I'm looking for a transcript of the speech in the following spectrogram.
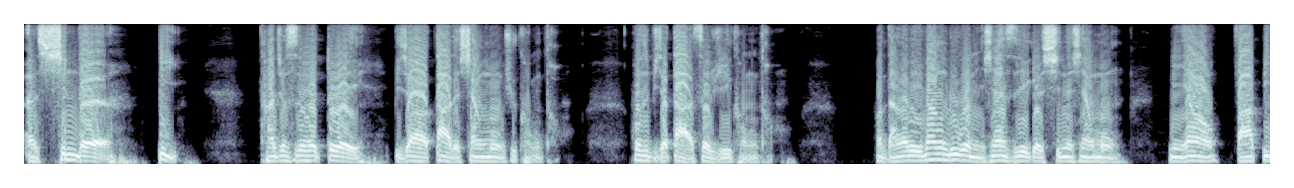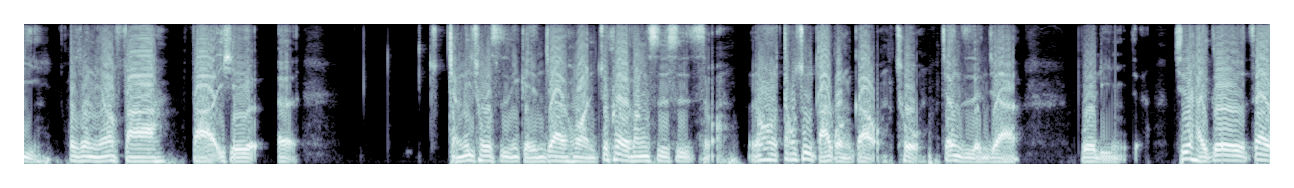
呃新的币，它就是会对比较大的项目去空投，或者比较大的社区空投。打个比方，如果你现在是一个新的项目，你要发币，或者说你要发发一些呃。奖励措施，你给人家的话，你最快的方式是什么？然后到处打广告，错，这样子人家不会理你的。其实海哥在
